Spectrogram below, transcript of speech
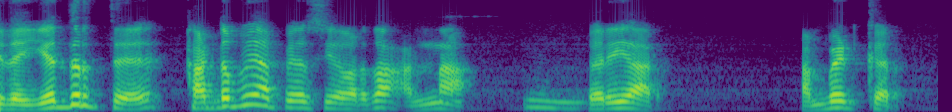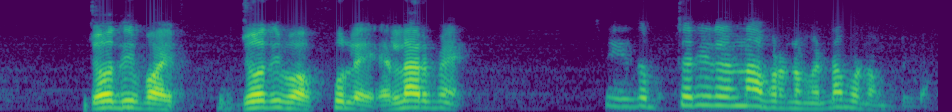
இதை எதிர்த்து கடுமையா பேசியவர் தான் அண்ணா. பெரியார் அம்பேத்கர் ஜோதிபாய் ஜோதிபா பூலே எல்லாருமே. இது தெரியலன்னா அப்புறம் நம்ம என்ன பண்ண முடியும்?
